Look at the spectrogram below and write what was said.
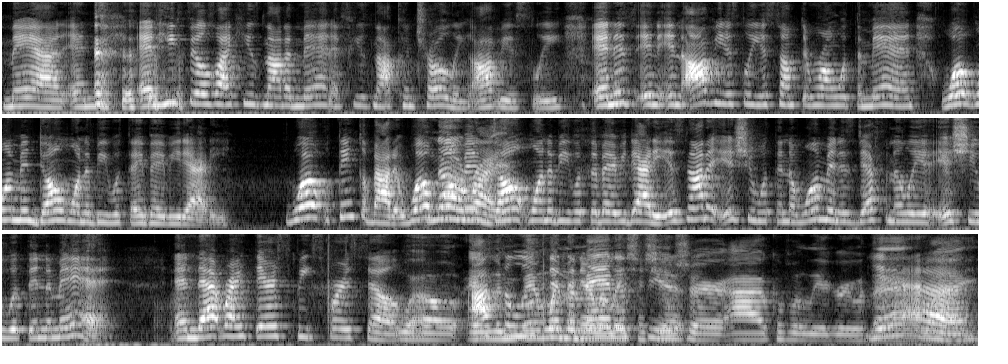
man, and and he feels like he's not a man if he's not controlling. Obviously, and it's and, and obviously it's something wrong with the man. What woman don't want to be with a baby daddy? What think about it? What No, woman right. don't want to be with the baby daddy? It's not an issue within the woman. It's definitely an issue within the man. And that right there speaks for itself. Well, I and, the, salute and when them the in their man is future, I completely agree with that. Yeah. Like,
